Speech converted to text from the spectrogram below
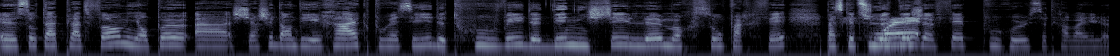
euh, sur ta plateforme. Ils n'ont pas à chercher dans des racks pour essayer de trouver, de dénicher le morceau parfait parce que tu l'as déjà fait pour eux, ce travail-là.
